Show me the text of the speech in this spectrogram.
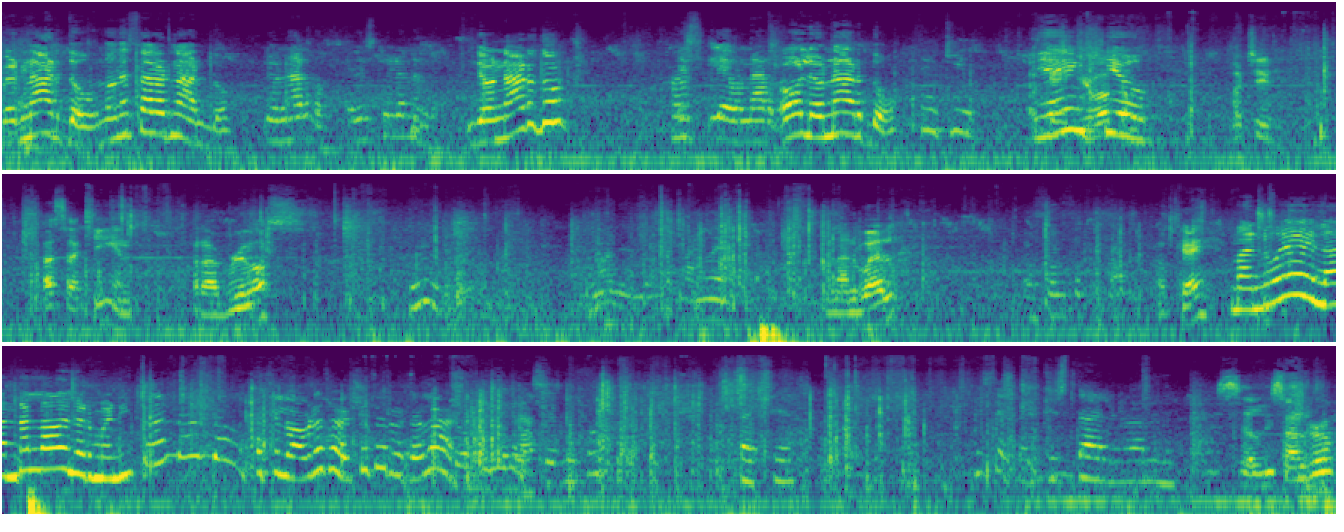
Bernardo. ¿dónde está Bernardo? Leonardo, ¿eres tú Leonardo? ¿Leonardo? Es Leonardo. Oh, Leonardo. Thank you. Thank you're you. welcome. What you pasa aquí en, para abrirlos? Manuel. Ok. Manuel, anda al lado de la hermanita. Anda, anda. Para que lo abras a ver qué te regalaron. Gracias, mijo. Gracias. Dice que aquí está el grande. Es el Lisandro.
